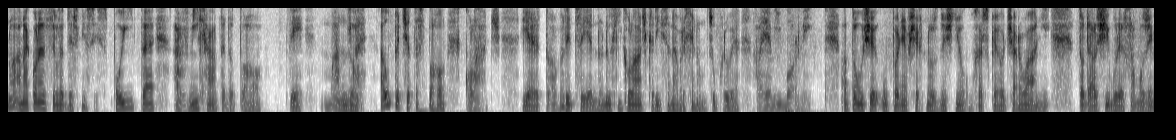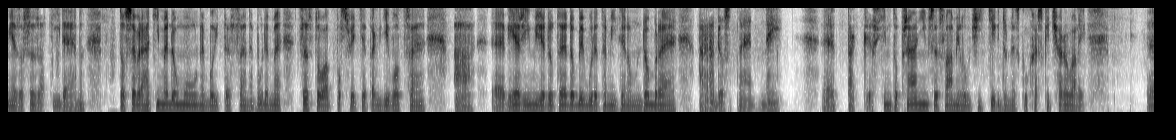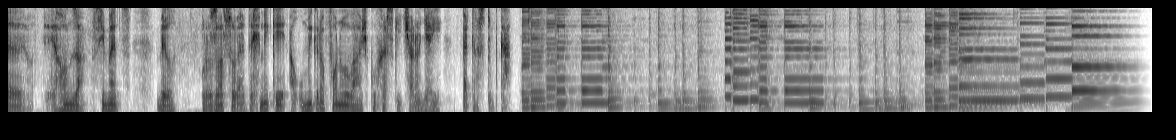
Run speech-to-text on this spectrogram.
No a nakonec tyhle ty směsi spojíte a vmícháte do toho ty mandle a upečete z toho koláč. Je to velice jednoduchý koláč, který se navrch jenom cukruje, ale je výborný. A to už je úplně všechno z dnešního kuchařského čarování. To další bude samozřejmě zase za týden. To se vrátíme domů, nebojte se, nebudeme cestovat po světě tak divoce a e, věřím, že do té doby budete mít jenom dobré a radostné dny. Eh, tak s tímto přáním se s vámi loučí ti, kdo dnes kuchařsky čarovali. Eh, Honza Simec byl u rozhlasové techniky a u mikrofonu váš kuchařský čaroděj Petr Stupka.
